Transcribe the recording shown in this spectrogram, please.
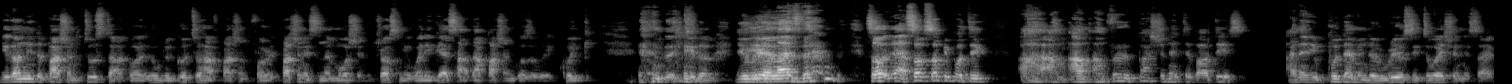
you don't need the passion to start, but it will be good to have passion for it. Passion is an emotion. Trust me, when it gets hard, that passion goes away quick. you know, you Yeah. realize that. So yeah, some some people think, ah, I'm, I'm I'm very passionate about this, and then you put them in the real situation. It's like,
